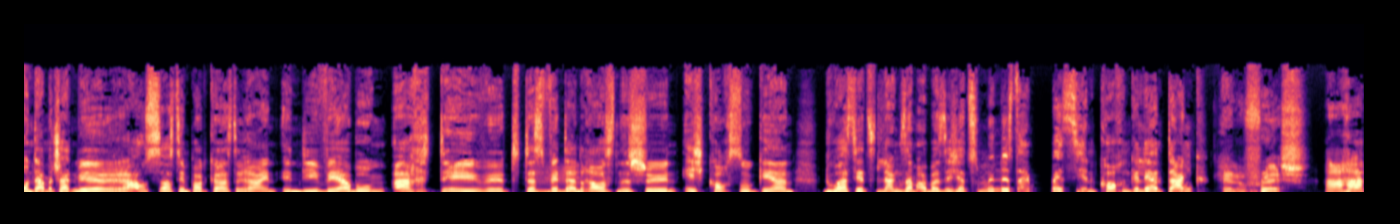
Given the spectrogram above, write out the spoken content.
Und damit schalten wir raus aus dem Podcast rein in die Werbung. Ach, David, das Mhm. Wetter draußen ist schön. Ich koche so gern. Du hast jetzt langsam aber sicher zumindest ein bisschen kochen gelernt. Dank. Hello Fresh. Aha.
